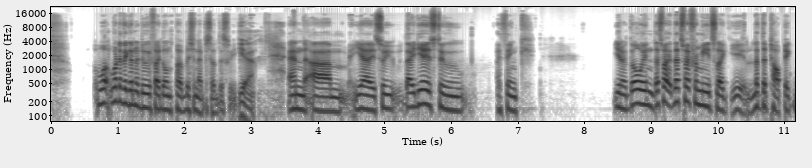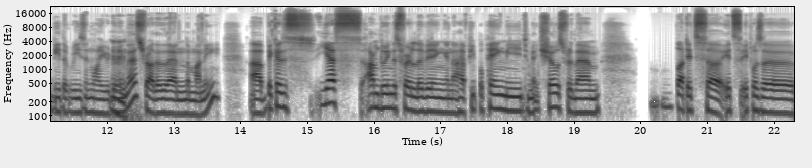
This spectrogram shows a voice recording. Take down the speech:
what what are they gonna do if I don't publish an episode this week? Yeah. And um, yeah, so you, the idea is to, I think, you know, go in. That's why. That's why for me, it's like yeah, let the topic be the reason why you're doing Mm. this rather than the money. Uh, because yes, I'm doing this for a living, and I have people paying me to make shows for them. But it's uh, it's it was a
